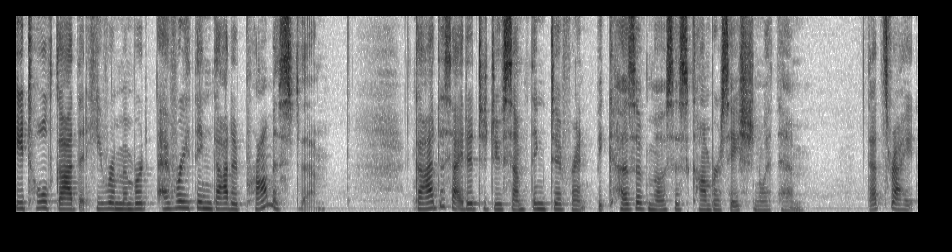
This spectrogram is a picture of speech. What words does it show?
He told God that he remembered everything God had promised them. God decided to do something different because of Moses' conversation with him. That's right,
